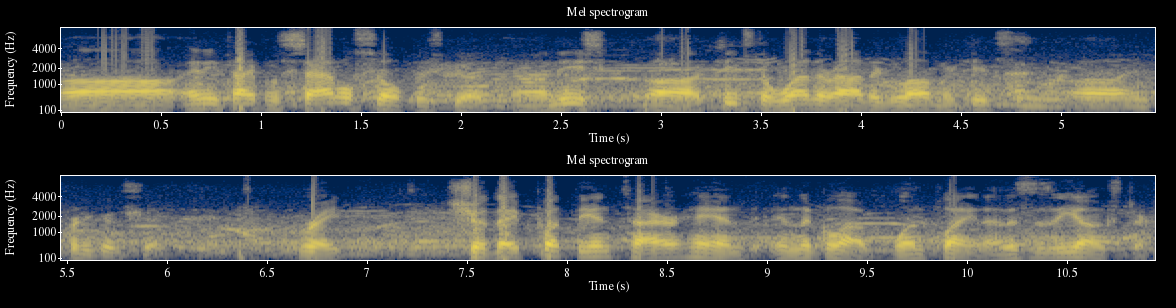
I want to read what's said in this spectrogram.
Uh, any type of saddle soap is good. And these uh, keeps the weather out of the glove and keeps them uh, in pretty good shape. Great. Should they put the entire hand in the glove when playing? Now, this is a youngster.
